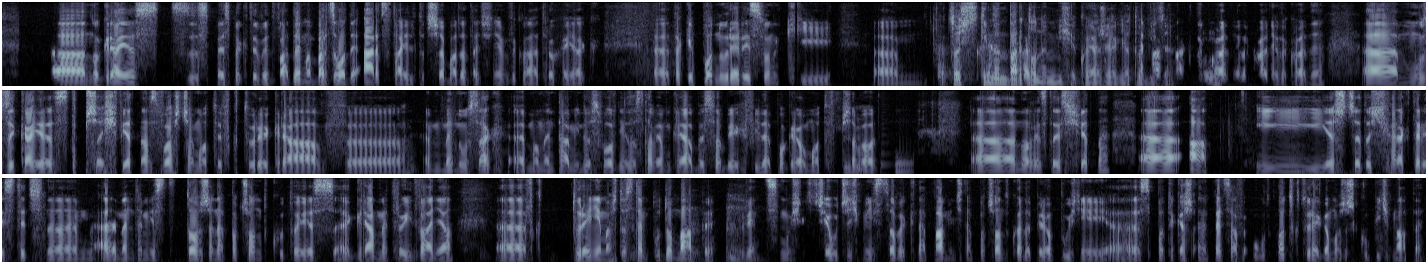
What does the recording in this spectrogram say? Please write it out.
A, no, gra jest z z perspektywy 2D, ma bardzo ładny art style, to trzeba dodać, nie? Wygląda trochę jak e, takie ponure rysunki. Em, Coś z Timem Bartonem mi się kojarzy, jak ja to widzę. tak, dokładnie, dokładnie, dokładnie. E, muzyka jest prześwietna, zwłaszcza motyw, który gra w e, menusach. E, momentami dosłownie zostawiam grę, aby sobie chwilę pograł motyw przewodni. E, no więc to jest świetne. E, a, i jeszcze dość charakterystycznym elementem jest to, że na początku to jest gra Metroidvania, w której nie masz dostępu do mapy, więc musisz się uczyć miejscówek na pamięć na początku, a dopiero później e, spotykasz NPC, od którego możesz kupić mapę.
